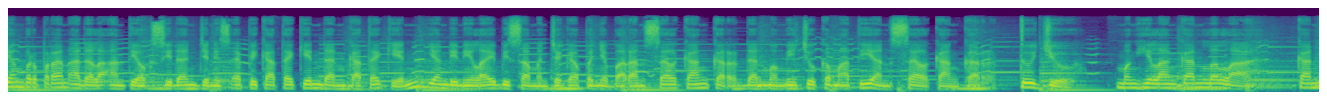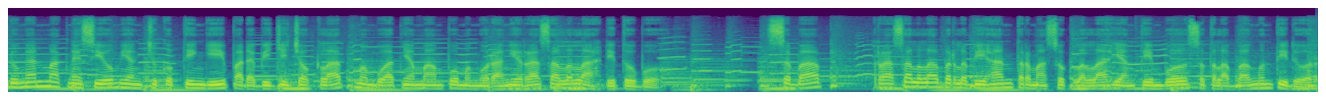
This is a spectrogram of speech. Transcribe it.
yang berperan adalah antioksidan jenis epikatekin dan katekin yang dinilai bisa mencegah penyebaran sel kanker dan memicu kematian sel kanker. 7. Menghilangkan lelah. Kandungan magnesium yang cukup tinggi pada biji coklat membuatnya mampu mengurangi rasa lelah di tubuh. Sebab, Rasa lelah berlebihan termasuk lelah yang timbul setelah bangun tidur,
